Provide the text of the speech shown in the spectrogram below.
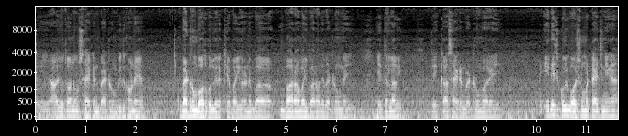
ਤੇ ਆ ਜੋ ਤੁਹਾਨੂੰ ਸੈਕੰਡ ਬੈੱਡਰੂਮ ਵੀ ਦਿਖਾਉਣੇ ਆ। ਬੈੱਡਰੂਮ ਬਹੁਤ ਖੁੱਲੇ ਰੱਖੇ ਆ ਬਾਈ ਹੋਰਾਂ ਨੇ 12 ਬਾਈ 12 ਦੇ ਬੈੱਡਰੂਮ ਨੇ ਜੀ, ਇਧਰਲਾ ਵੀ। ਤੇ ਇੱਕ ਆ ਸੈਕੰਡ ਬੈੱਡਰੂਮ ਆ ਗਿਆ ਜੀ। ਤੇ ਇਹਦੇ 'ਚ ਕੋਈ ਵਾਸ਼ਰੂਮ ਅਟੈਚ ਨਹੀਂ ਹੈਗਾ।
